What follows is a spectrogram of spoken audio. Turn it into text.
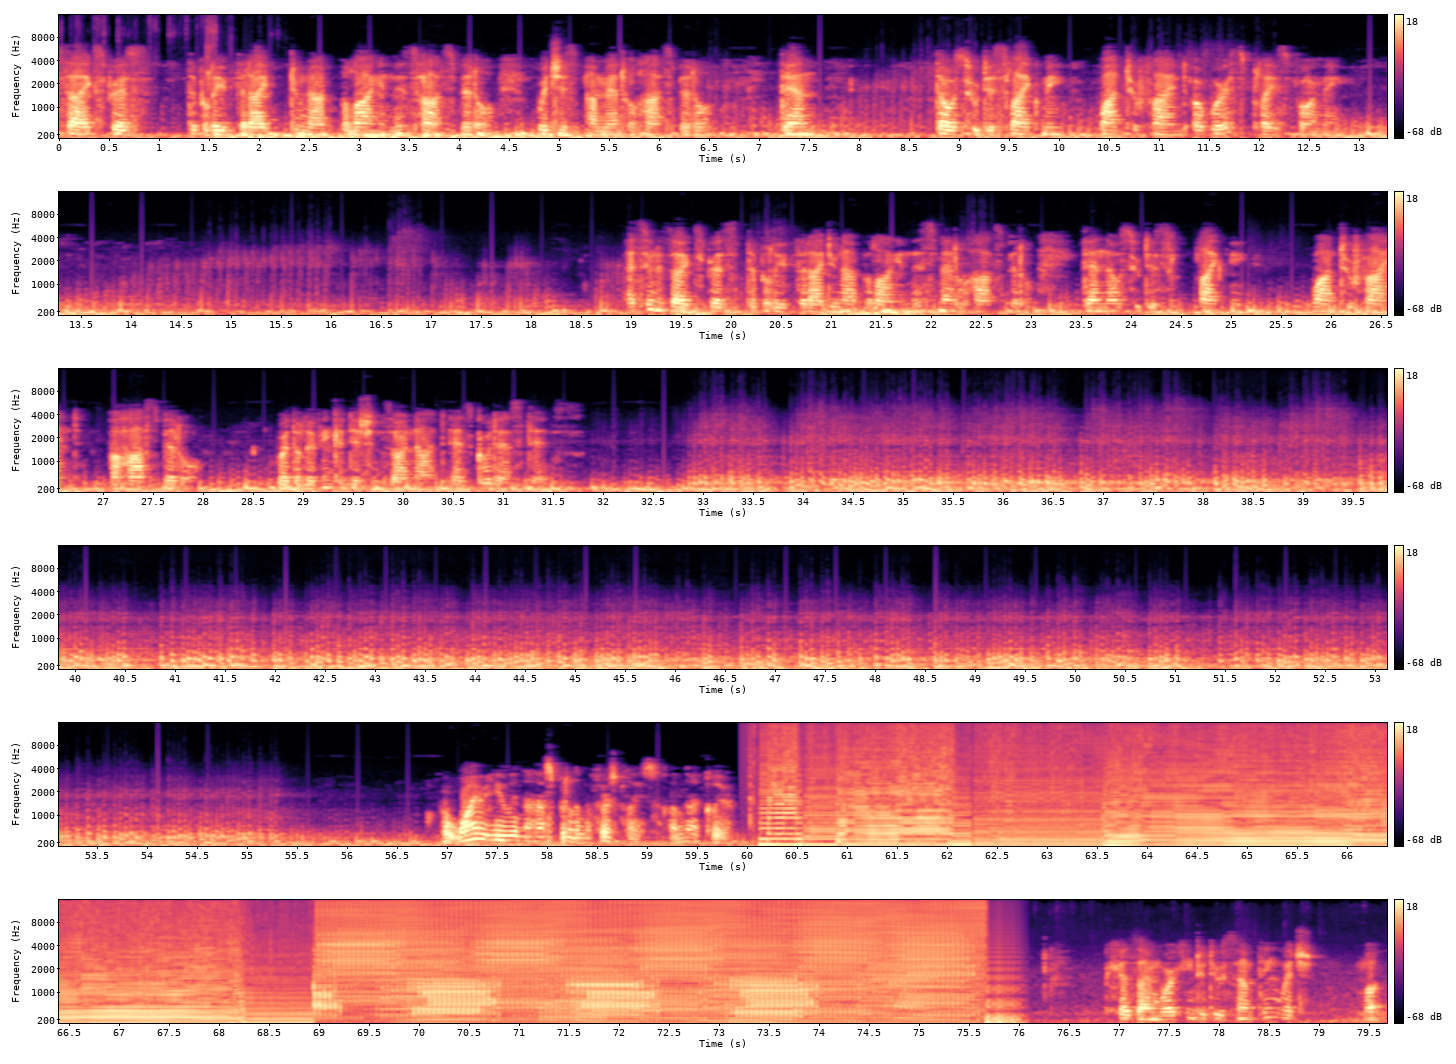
As I express the belief that I do not belong in this hospital, which is a mental hospital, then those who dislike me want to find a worse place for me. As soon as I express the belief that I do not belong in this mental hospital, then those who dislike me want to find a hospital where the living conditions are not as good as this. You in the hospital in the first place? I'm not clear. Because I'm working to do something which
